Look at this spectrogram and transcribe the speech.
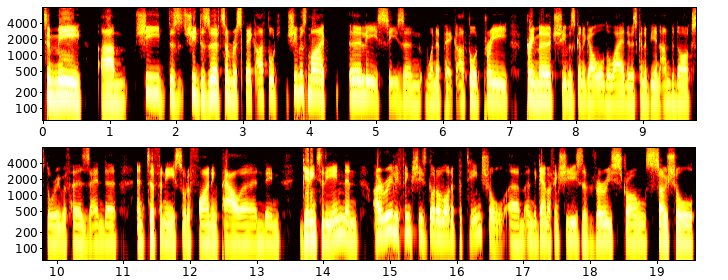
to me, um, she does she deserved some respect. I thought she was my early season winner pick. I thought pre pre merge she was going to go all the way. There was going to be an underdog story with her, Xander and Tiffany sort of finding power and then getting to the end. And I really think she's got a lot of potential um, in the game. I think she's a very strong social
